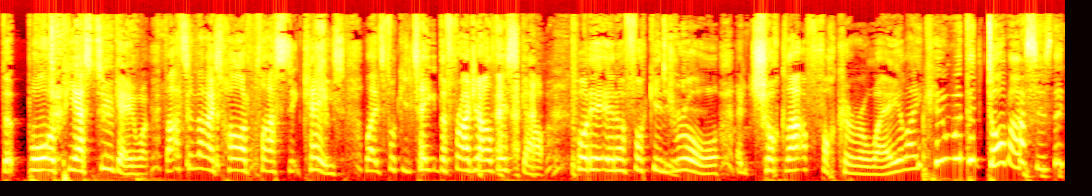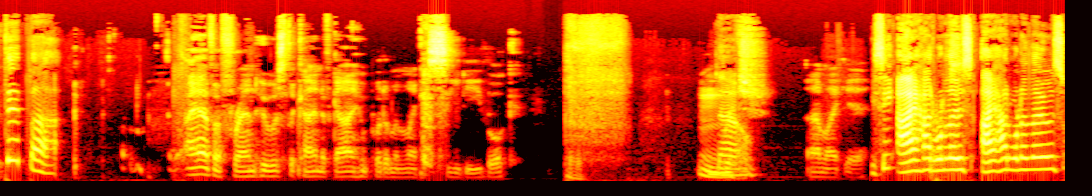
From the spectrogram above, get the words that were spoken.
that bought a PS2 game and went, that's a nice hard plastic case. Let's fucking take the fragile disc out, put it in a fucking drawer, and chuck that fucker away. Like, who were the dumbasses that did that? I have a friend who was the kind of guy who put them in like a CD book. Mm. No. Which I'm like, yeah. You see, I had one of those. I had one of those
